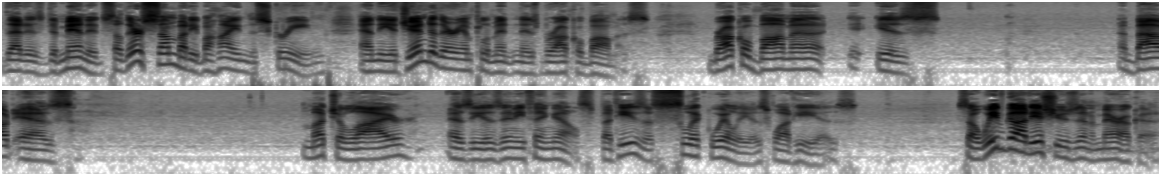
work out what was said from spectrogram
that is demented. So there's somebody behind the screen, and the agenda they're implementing is Barack Obama's. Barack Obama is about as much a liar as he is anything else, but he's a slick Willie, is what he is. So we've got issues in America,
